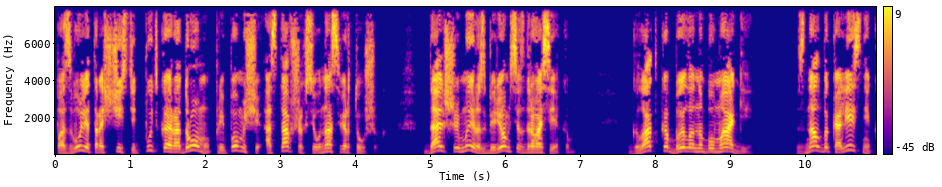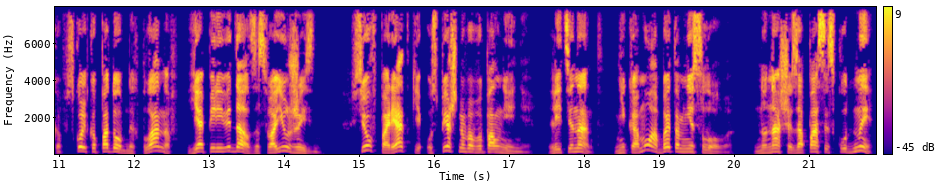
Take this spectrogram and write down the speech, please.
позволит расчистить путь к аэродрому при помощи оставшихся у нас вертушек. Дальше мы разберемся с дровосеком. Гладко было на бумаге. Знал бы Колесников, сколько подобных планов я перевидал за свою жизнь. Все в порядке успешного выполнения. Лейтенант, никому об этом ни слова. Но наши запасы скудны,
